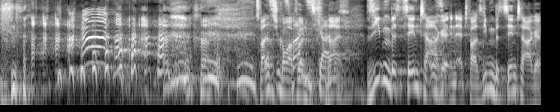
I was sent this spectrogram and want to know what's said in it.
20,5. weiß ich gar Nein. Sieben bis zehn Tage in etwa. Sieben bis zehn Tage.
